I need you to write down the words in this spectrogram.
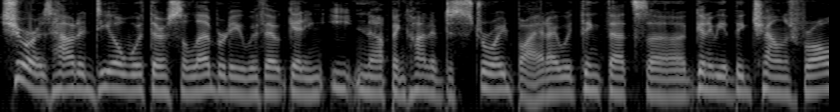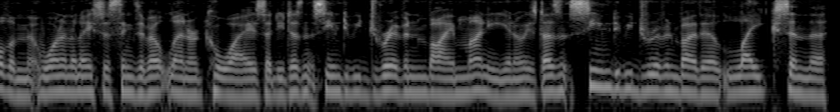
Sure, is how to deal with their celebrity without getting eaten up and kind of destroyed by it. I would think that's uh, going to be a big challenge for all of them. One of the nicest things about Leonard Kawhi is that he doesn't seem to be driven by money. You know, he doesn't seem to be driven by the likes and the,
